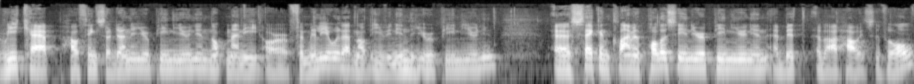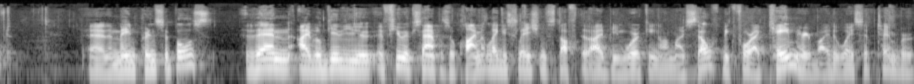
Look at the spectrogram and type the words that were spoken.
recap how things are done in European Union. Not many are familiar with that, not even in the European Union. Uh, second, climate policy in European Union, a bit about how it's evolved, uh, the main principles. Then I will give you a few examples of climate legislation stuff that I've been working on myself. Before I came here, by the way, September,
